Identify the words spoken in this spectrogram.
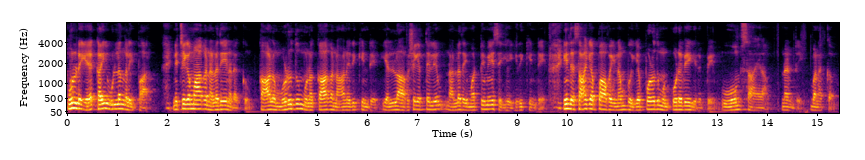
உன்னுடைய கை உள்ளங்களை பார். நிச்சயமாக நல்லதே நடக்கும். காலம் முழுதும் உனக்காக நான் இருக்கின்றேன். எல்லா விஷயத்திலும் நல்லதை மட்டுமே செய்ய இருக்கின்றேன். இந்த சாயப்பாவை நம்பு. எப்பொழுதும் உன் கூடவே இருப்பேன். ஓம் சாயராம். நன்றி. வணக்கம்.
